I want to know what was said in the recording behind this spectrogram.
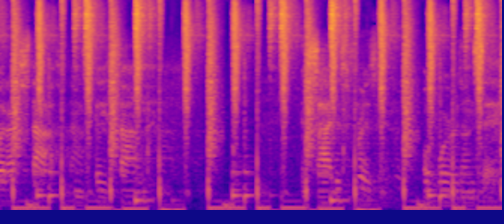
but I stop and stay silent. Inside this prison, a word unsaid.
